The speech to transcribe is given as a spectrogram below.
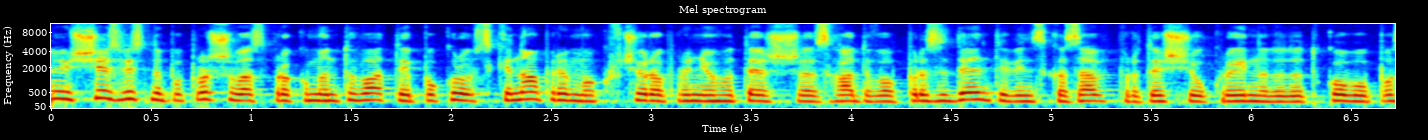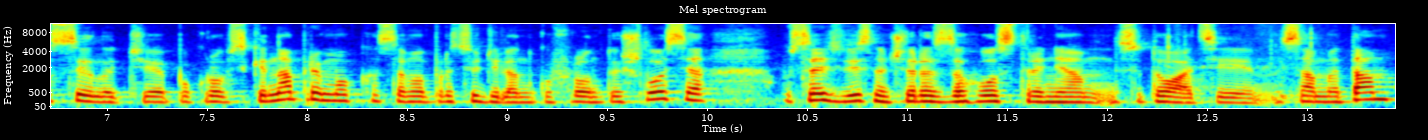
Ну і ще, звісно, попрошу вас прокоментувати Покровський напрямок. Вчора про нього теж згадував президент. і Він сказав про те, що Україна додатково посилить Покровський напрямок. Саме про цю ділянку фронту йшлося. Усе, звісно, через загострення ситуації саме там.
